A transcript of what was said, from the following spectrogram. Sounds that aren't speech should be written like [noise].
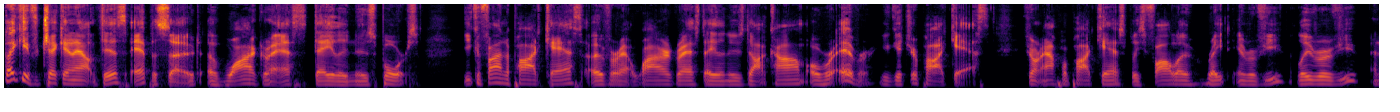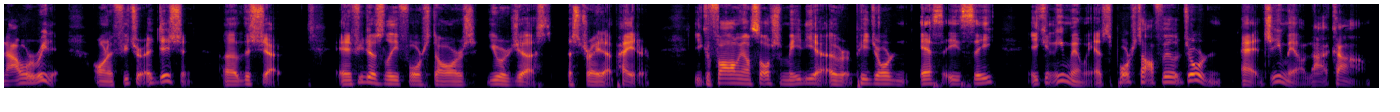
Thank you for checking out this episode of Wiregrass Daily News Sports. You can find the podcast over at wiregrassdailynews.com or wherever you get your podcasts. If you're on Apple Podcasts, please follow, rate, and review. Leave a review, and I will read it on a future edition of the show. And if you just leave four stars, you are just a straight up hater. You can follow me on social media over at pjordansec. You can email me at sportstalkfieldjordan at gmail.com.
